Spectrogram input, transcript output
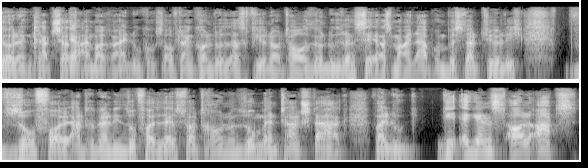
Ja, dann klatscht das Ja. einmal rein, du guckst auf dein Konto, sagst 400.000 und du grinst dir erstmal einen ab und bist natürlich so voll Adrenalin, so voll Selbstvertrauen und so mental stark, weil du against all odds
